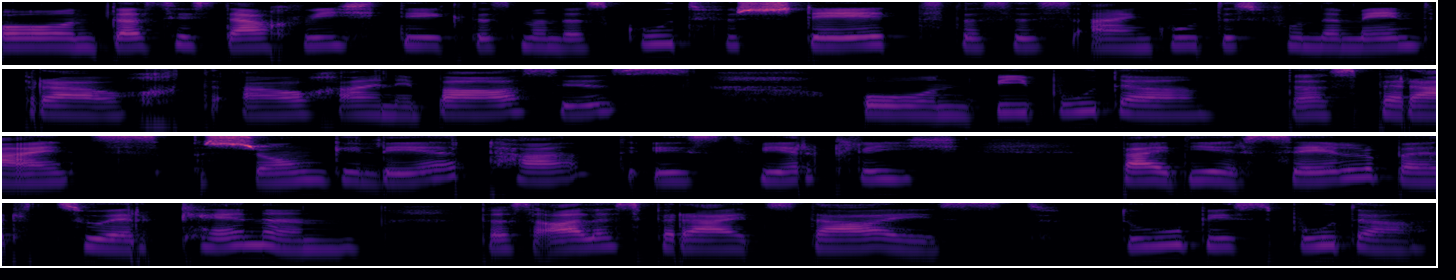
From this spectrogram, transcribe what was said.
Und das ist auch wichtig, dass man das gut versteht, dass es ein gutes Fundament braucht, auch eine Basis. Und wie Buddha das bereits schon gelehrt hat, ist wirklich bei dir selber zu erkennen, dass alles bereits da ist. Du bist Buddha,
